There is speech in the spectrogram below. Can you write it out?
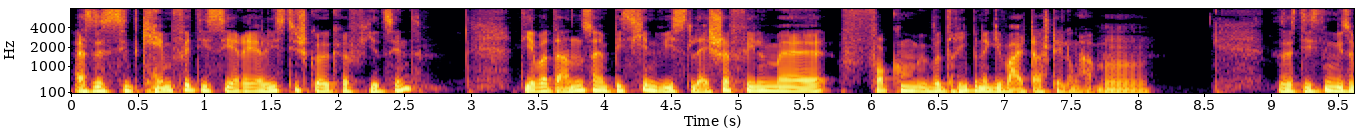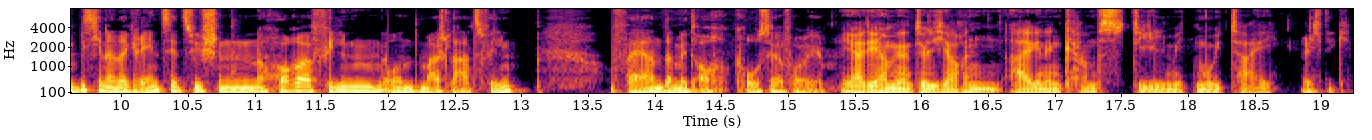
Also es sind Kämpfe, die sehr realistisch choreografiert sind, die aber dann so ein bisschen wie Slasher-Filme vollkommen übertriebene Gewaltdarstellung haben. Mhm. Das heißt, die sind so ein bisschen an der Grenze zwischen Horrorfilm und Martial Arts Film feiern damit auch große Erfolge. Ja, die haben ja natürlich auch einen eigenen Kampfstil mit Muay Thai. Richtig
